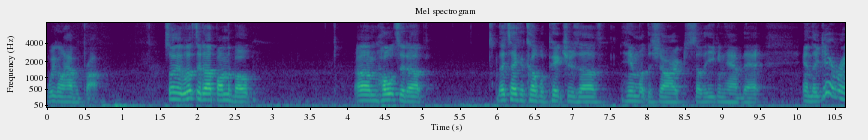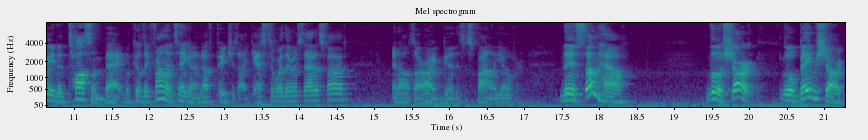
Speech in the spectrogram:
we're gonna have a problem. So they lift it up on the boat, um, holds it up. They take a couple pictures of him with the shark so that he can have that. And they get ready to toss him back because they finally taken enough pictures, I guess, to where they were satisfied. And I was like, all right, good, this is finally over. Then somehow, little shark, little baby shark,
